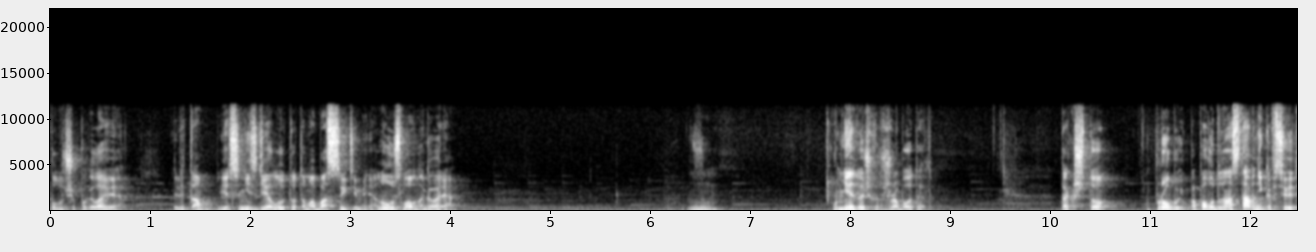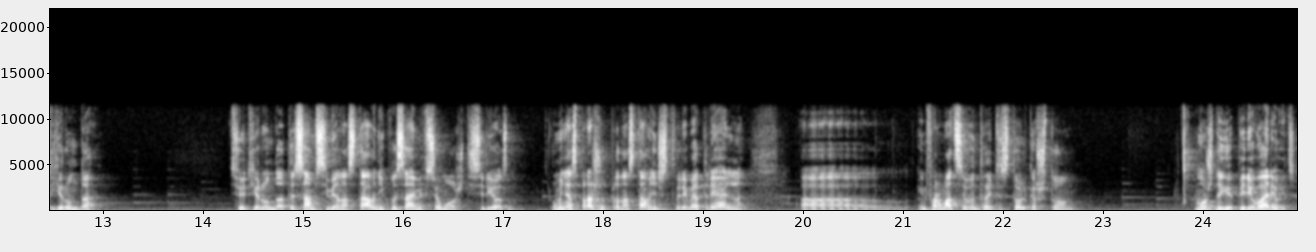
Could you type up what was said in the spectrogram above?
получу по голове. Или там, если не сделаю, то там обоссыте меня. Ну, условно говоря. У меня это очень хорошо работает. Так что пробуй. По поводу наставника, все это ерунда. Все это ерунда. Ты сам себе наставник, вы сами все можете, серьезно. У меня спрашивают про наставничество. Ребят, реально, э, информации в интернете столько, что можно ее переваривать.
